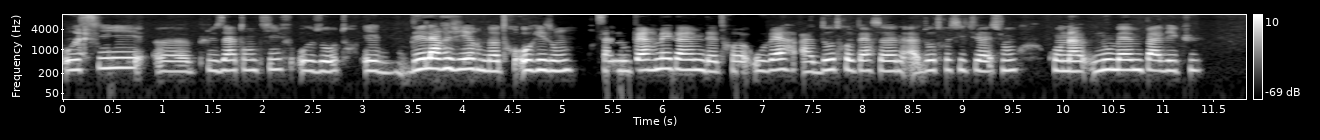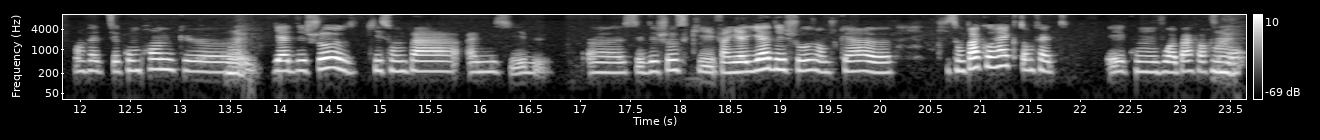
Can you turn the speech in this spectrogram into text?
aussi euh, plus attentif aux autres et d'élargir notre horizon. Ça nous permet quand même d'être euh, ouvert à d'autres personnes, à d'autres situations qu'on n'a nous-mêmes pas vécues. En fait, c'est comprendre que euh, il y a des choses qui sont pas admissibles. Euh, c'est des choses qui, enfin, il y, a, des choses en tout cas euh, qui sont pas correctes en fait et qu'on voit pas forcément.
